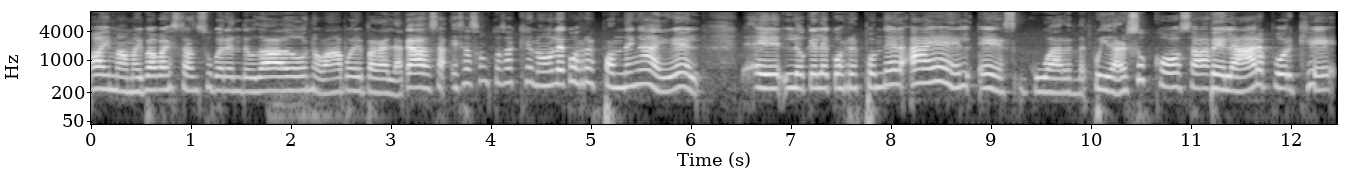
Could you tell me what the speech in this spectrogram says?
ay, mamá y papá están súper endeudados, no van a poder pagar la casa. Esas son cosas que no le corresponden a él. Eh, lo que le corresponde a él es cuidar sus cosas, velar porque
